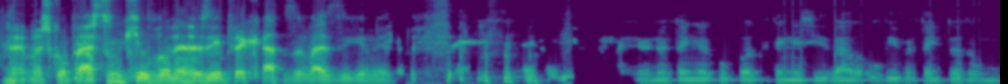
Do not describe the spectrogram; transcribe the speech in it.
Mas compraste um quilo de bananas aí para casa, basicamente. É eu não tenho a culpa que tenha sido ela. O livro tem todo um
